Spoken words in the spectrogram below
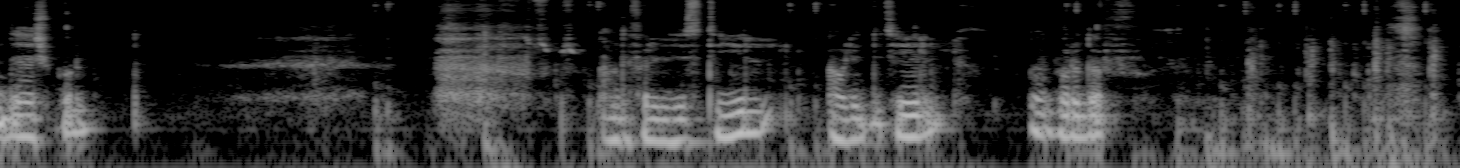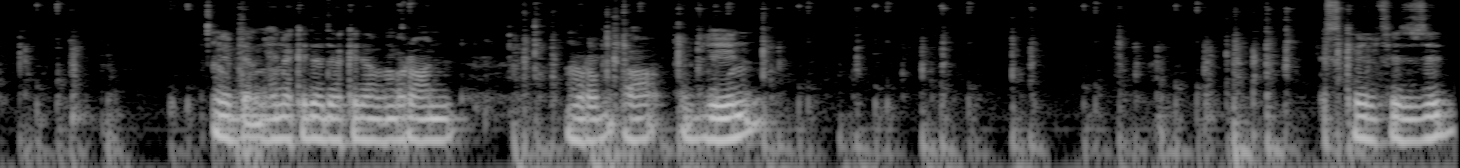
ال dashboard. نضيف لل steel أو لل detail. border نبدأ من هنا كده. ده كده عبارة عن مربع plane scale في ال Z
